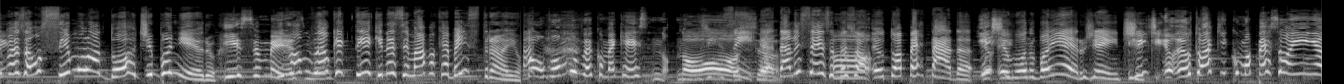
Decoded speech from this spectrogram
Sim, mas é um simulador de banheiro. Isso E mesmo. vamos ver o que, que tem aqui nesse mapa que é bem estranho. Bom, vamos ver como é que é esse... No- Nossa. Sim, é, dá licença, Ah. pessoal. Eu tô apertada. Eu, Ixi. eu vou no banheiro, gente. Gente, eu, eu tô aqui com uma pessoinha.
